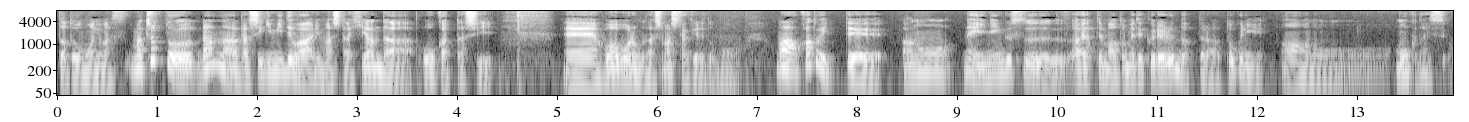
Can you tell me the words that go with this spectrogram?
たと思います。まあちょっとランナー出し気味ではありました。被安打多かったし、えー、フォアボールも出しましたけれども、まあ、かといって、あのね、イニング数、ああやってまとめてくれるんだったら、特に、あの、文句ないですよ。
